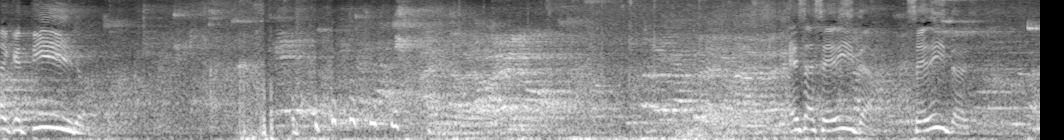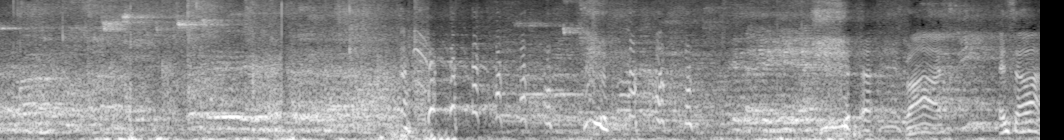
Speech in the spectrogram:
¡Ay, qué tiro! Esa sedita, sedita. Va, esa va.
